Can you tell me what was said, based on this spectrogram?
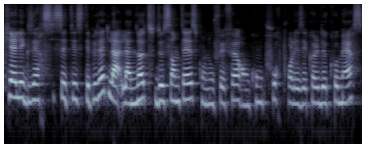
quel exercice c'était C'était peut-être la, note de synthèse qu'on nous fait faire en concours pour les écoles de commerce,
